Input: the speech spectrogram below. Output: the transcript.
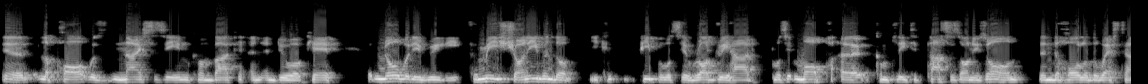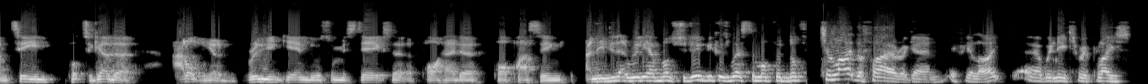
You know, Laporte was nice to see him come back and, and do okay but nobody really, for me, Sean, even though can, people will say Rodri had, was it more uh, completed passes on his own than the whole of the West Ham team put together? I don't think he had a brilliant game. There were some mistakes, a, a poor header, poor passing, and he didn't really have much to do because West Ham offered nothing. To light the fire again, if you like, uh, we need to replace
